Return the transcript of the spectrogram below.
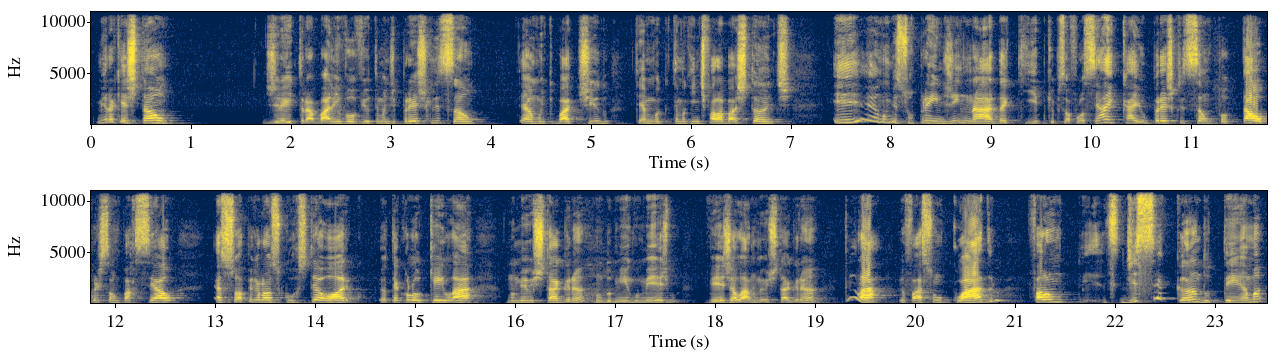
Primeira questão, direito do trabalho, envolvia o tema de prescrição. Tema muito batido, tema, tema que a gente fala bastante. E eu não me surpreendi em nada aqui, porque o pessoal falou assim, ai, caiu prescrição total, prescrição parcial. É só pegar nosso curso teórico. Eu até coloquei lá no meu Instagram, no domingo mesmo, veja lá no meu Instagram, tem lá, eu faço um quadro falando, dissecando o tema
